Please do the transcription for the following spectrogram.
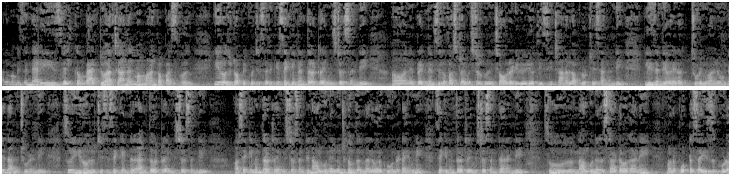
Hello mummies and daddies welcome back to our channel mumma and papas world ఈ రోజు టాపిక్ వచ్చేసరికి సెకండ్ అండ్ థర్డ్ ట్రైమిస్టర్స్ అండి. నేను ప్రెగ్నెన్సీలో ఫస్ట్ ట్రైమిస్టర్ గురించి ఆల్రెడీ వీడియో తీసి ఛానల్లో అప్లోడ్ చేశానండి. ప్లీజ్ అండి ఎవరైనా చూడని వాళ్ళు ఉంటే దాన్ని చూడండి. సో ఈ రోజు వచ్చేసి సెకండ్ అండ్ థర్డ్ ట్రైమిస్టర్స్ అండి. సెకండ్ అండ్ థర్డ్ ట్రైమిస్టర్స్ అంటే నాలుగో నెల నుంచి తొమ్మిదో నెలల వరకు ఉన్న టైంని సెకండ్ అండ్ థర్డ్ ట్రైమిస్టర్స్ అంటారండి. సో నాలుగో నెల స్టార్ట్ అవ్వగానే మన పొట్ట సైజు కూడా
